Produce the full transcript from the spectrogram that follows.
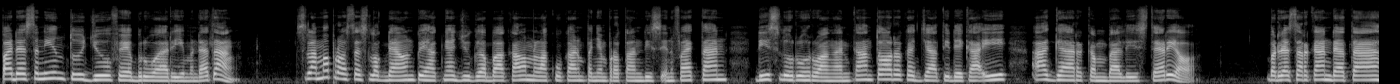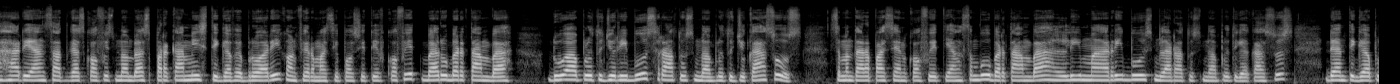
pada Senin 7 Februari mendatang. Selama proses lockdown, pihaknya juga bakal melakukan penyemprotan disinfektan di seluruh ruangan kantor Kejati DKI agar kembali steril. Berdasarkan data harian Satgas COVID-19 per Kamis 3 Februari, konfirmasi positif COVID baru bertambah 27.197 kasus. Sementara pasien COVID yang sembuh bertambah 5.993 kasus dan 38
